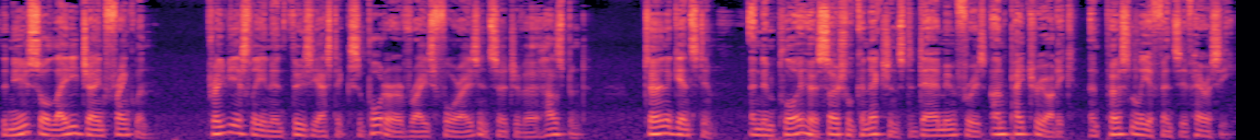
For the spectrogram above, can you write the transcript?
the news saw Lady Jane Franklin, previously an enthusiastic supporter of Rae's forays in search of her husband, turn against him and employ her social connections to damn him for his unpatriotic and personally offensive heresy.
